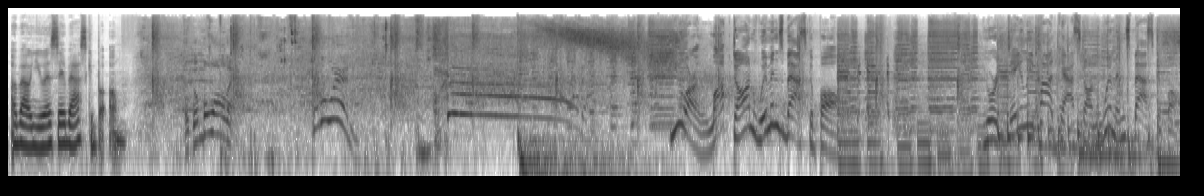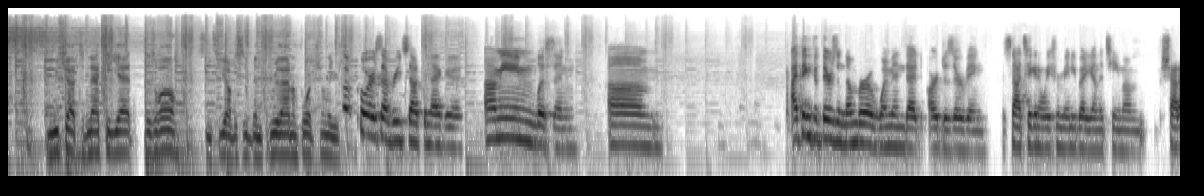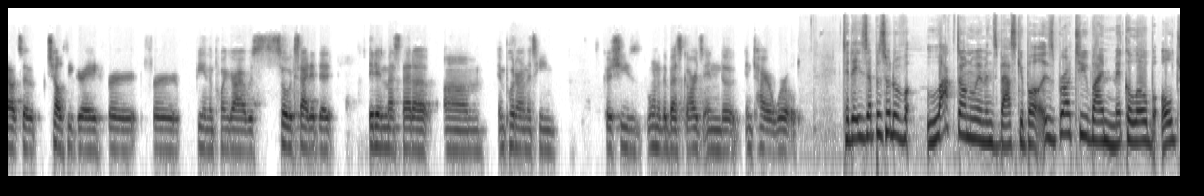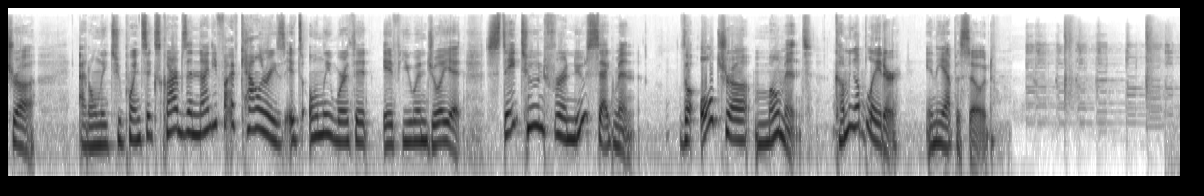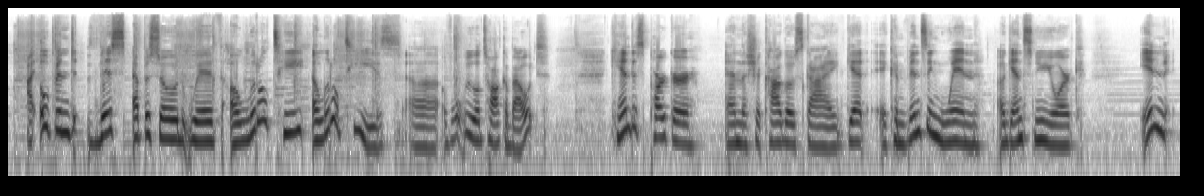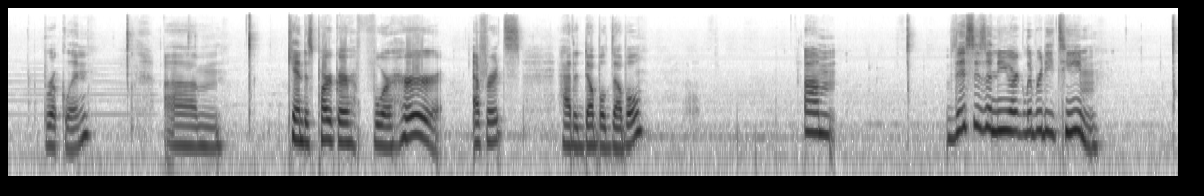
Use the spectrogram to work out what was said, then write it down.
about USA basketball. Ogunbowale for the win. You are Locked On Women's Basketball. Your daily podcast on women's basketball. You reach out to Nneka yet as well? Since you obviously been through that, unfortunately. Of course, I've reached out to Nneka. I mean, listen, um, I think that there's a number of women that are deserving. It's not taken away from anybody on the team. Um, shout out to Chelsea Gray for for being the point guard. I was so excited that they didn't mess that up um, and put her on the team because she's one of the best guards in the entire world. Today's episode of Locked On Women's Basketball is brought to you by Michelob Ultra. At only 2.6 carbs and 95 calories, it's only worth it if you enjoy it. Stay tuned for a new segment, the Ultra Moment, coming up later in the episode. I opened this episode with a little te- a little tease uh, of what we will talk about. Candace Parker and the Chicago Sky get a convincing win against New York in Brooklyn. Um, Candace Parker, for her efforts, had a double double. Um, this is a New York Liberty team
